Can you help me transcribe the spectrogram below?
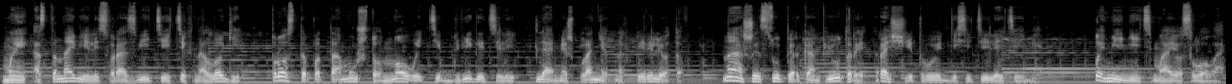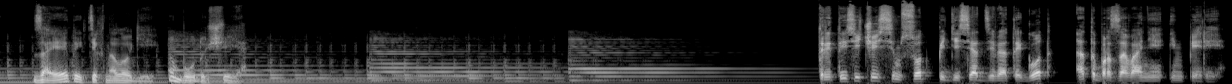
Мы остановились в развитии технологий просто потому, что новый тип двигателей для межпланетных перелетов наши суперкомпьютеры рассчитывают десятилетиями. Поменить мое слово. За этой технологией будущее. «3759 год от образования империи.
